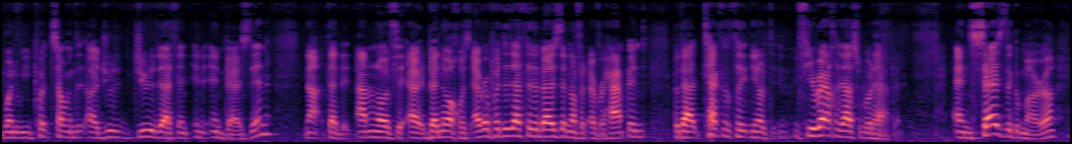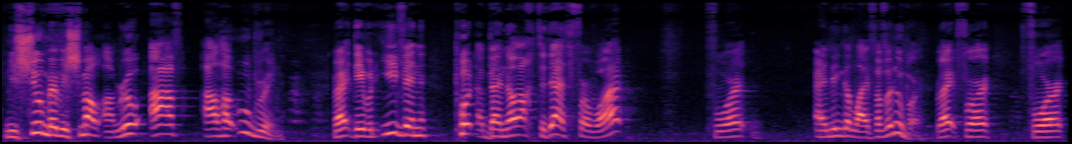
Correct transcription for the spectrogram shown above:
when we put someone uh, Jew, Jew to death in, in, in Beis Din. Not that it, I don't know if uh, Ben Noach was ever put to death in the Beis Din. I don't know if it ever happened, but that technically, you know, theoretically, that's what would happen. And says the Gemara, Mishum Shmuel Amru Av Al Ha'ubrin. Right? They would even put a Ben Noach to death for what? For ending the life of an ubar, right? For for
